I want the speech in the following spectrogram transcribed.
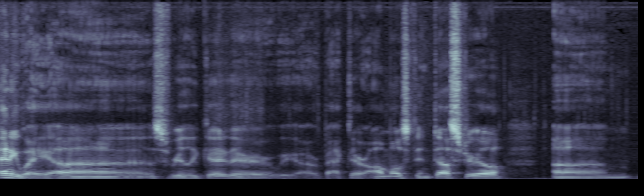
Anyway, uh, it's really good. There we are back there. Almost industrial. Um,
